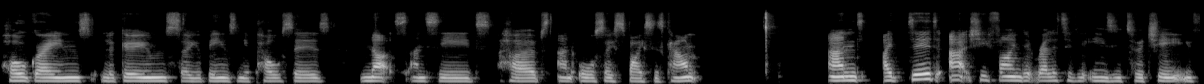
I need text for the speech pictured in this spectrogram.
whole grains, legumes, so your beans and your pulses, nuts and seeds, herbs, and also spices count. And I did actually find it relatively easy to achieve,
